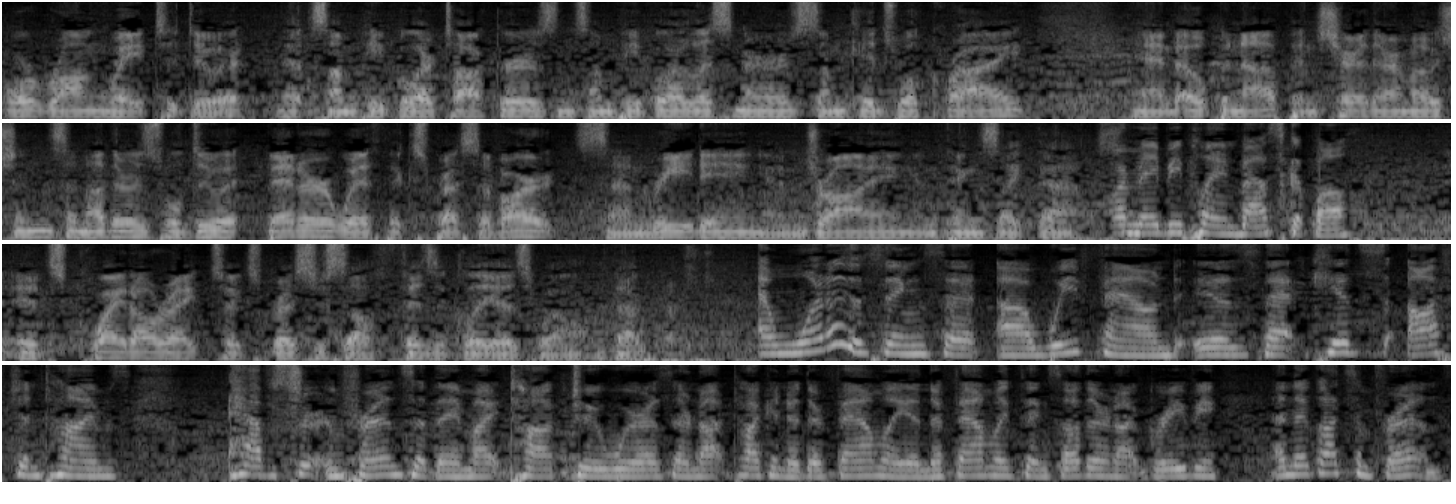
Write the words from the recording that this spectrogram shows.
or wrong way to do it, that some people are talkers and some people are listeners, some kids will cry and open up and share their emotions, and others will do it better with expressive arts and reading and drawing and things like that. Or maybe playing basketball. It's quite all right to express yourself physically as well, without question. And one of the things that uh, we found is that kids oftentimes have certain friends that they might talk to, whereas they're not talking to their family, and their family thinks, oh, they're not grieving, and they've got some friends.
